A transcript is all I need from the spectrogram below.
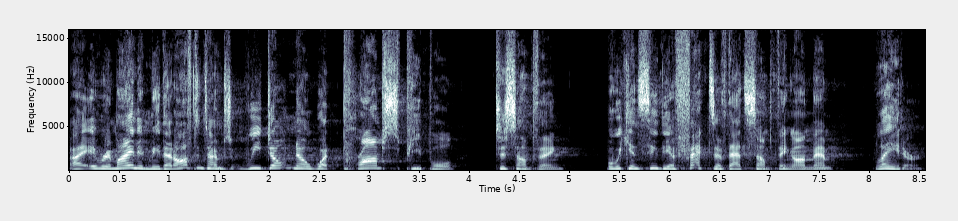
uh, it reminded me that oftentimes we don't know what prompts people to something, but we can see the effects of that something on them later.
